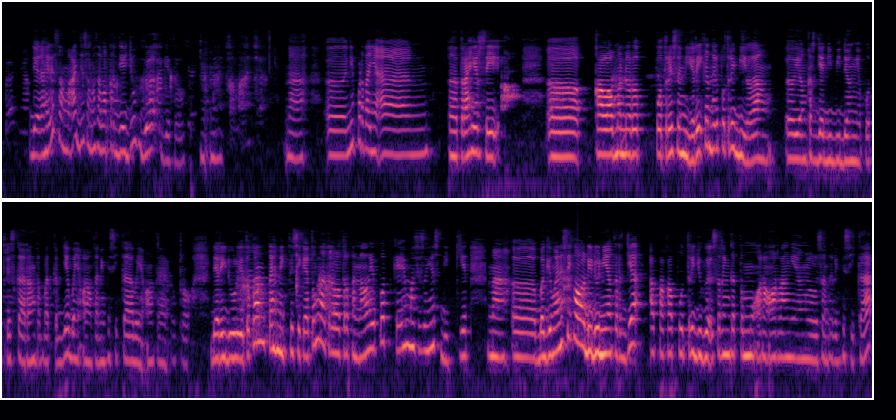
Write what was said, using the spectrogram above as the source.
banyak. Dan akhirnya sama aja sama-sama kerja juga sama gitu. aja, sama aja. Nah uh, ini pertanyaan uh, terakhir sih. Uh, kalau menurut Putri sendiri kan tadi Putri bilang uh, yang kerja di bidangnya Putri sekarang tempat kerja banyak orang teknik fisika, banyak orang teknik elektro. Dari dulu itu kan teknik fisika itu nggak terlalu terkenal ya Put, kayaknya mahasiswanya sedikit. Nah, uh, bagaimana sih kalau di dunia kerja? Apakah Putri juga sering ketemu orang-orang yang lulusan teknik fisika?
